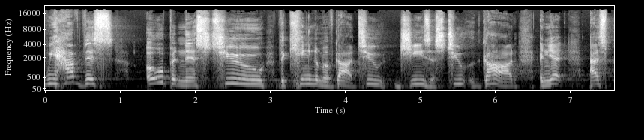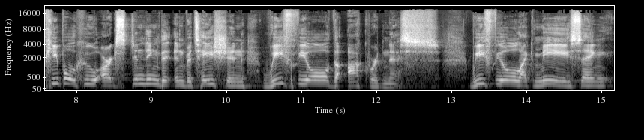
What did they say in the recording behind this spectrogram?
we have this openness to the kingdom of God, to Jesus, to God. And yet, as people who are extending the invitation, we feel the awkwardness. We feel like me saying,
